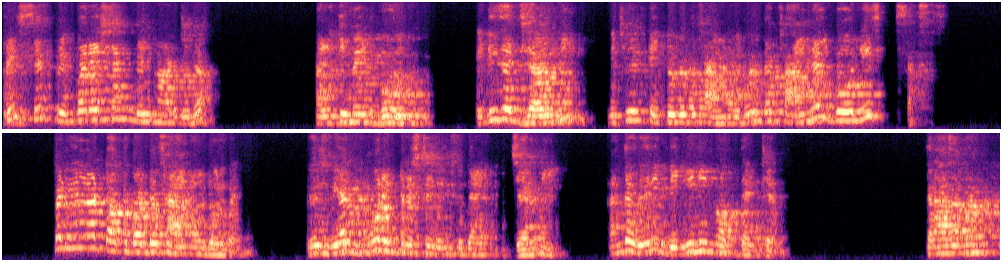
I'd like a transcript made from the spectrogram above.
Please say preparation will not be the ultimate goal. It is a journey which will take you to the final goal. The final goal is success. But we will not talk about the final goal then. Because we are more interested into that journey and the very beginning of that journey. तर आज आपण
